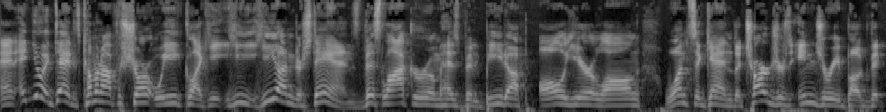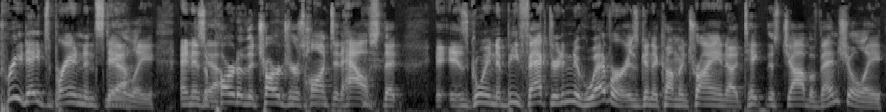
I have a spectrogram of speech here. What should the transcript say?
And, and you know, Dad it's coming off a short week. Like he, he he understands this locker room has been beat up all year long. Once again, the Chargers injury bug that predates Brandon Staley and is a part of the Chargers haunted house that is going to be factored into whoever is going to come and try and uh, take this job eventually.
